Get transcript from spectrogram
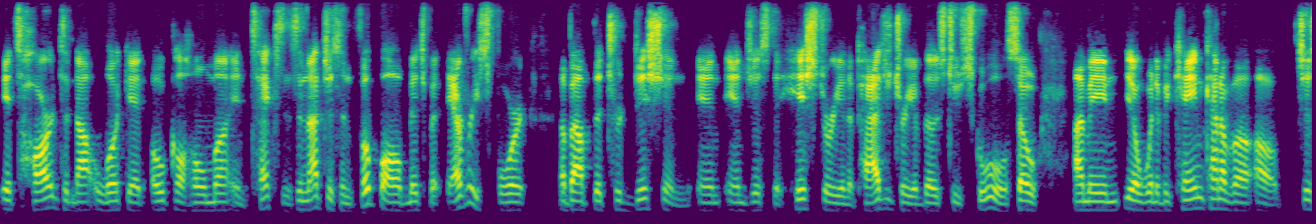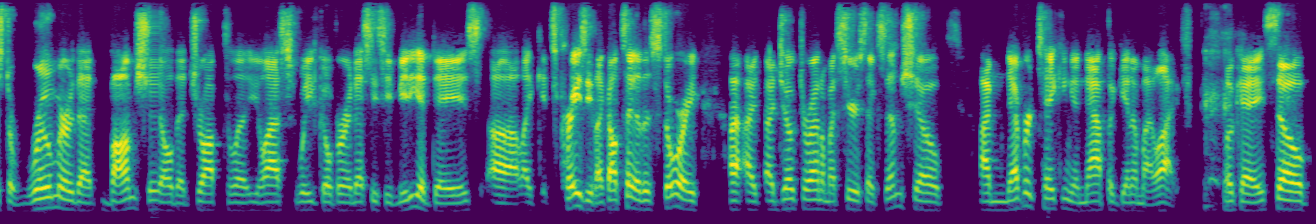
it's hard to not look at Oklahoma and Texas, and not just in football, Mitch, but every sport – about the tradition and and just the history and the pageantry of those two schools. So I mean, you know, when it became kind of a, a just a rumor that bombshell that dropped last week over at SEC Media Days, uh, like it's crazy. Like I'll tell you this story. I, I, I joked around on my Sirius XM show. I'm never taking a nap again in my life. Okay. So,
